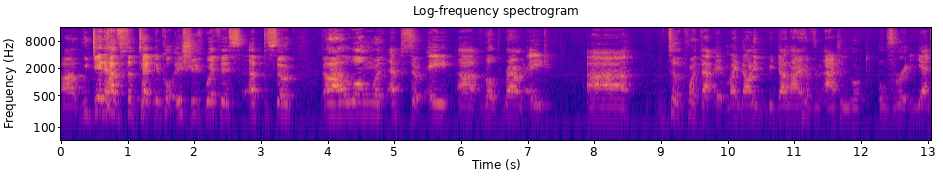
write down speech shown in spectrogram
Uh, we did have some technical issues with this episode, uh, along with episode eight, uh, well, round eight, uh, to the point that it might not even be done. I haven't actually looked over it yet.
